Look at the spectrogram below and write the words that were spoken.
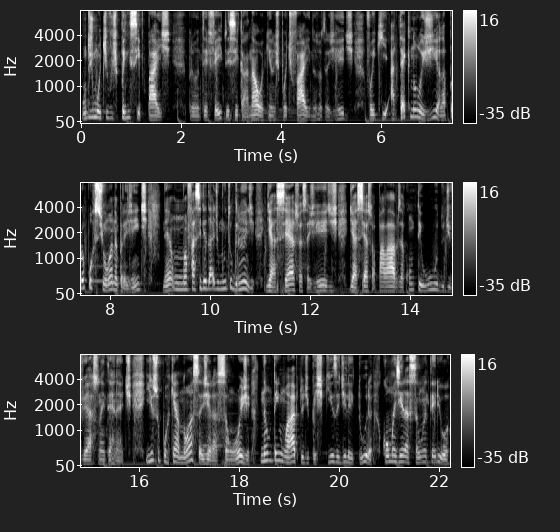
Um dos motivos principais para eu ter feito esse canal aqui no Spotify e nas outras redes foi que a tecnologia ela proporciona para gente né, uma facilidade muito grande de acesso a essas redes, de acesso a palavras, a conteúdo diverso na internet. Isso porque a nossa geração hoje não tem um hábito de pesquisa e de leitura como a geração anterior.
